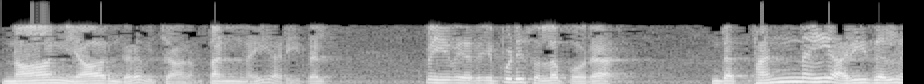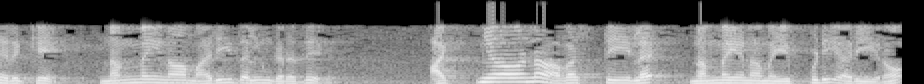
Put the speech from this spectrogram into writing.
நான் யாருங்கிற விசாரம். தன்னை அறிதல். இப்ப இவர் எப்படி சொல்ல போற இந்த தன்னை அறிதல் இருக்கே நம்மை நாம் அறிதல்ங்கிறது அஜான அவஸ்தையில நம்மை நாம எப்படி அறிகிறோம்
